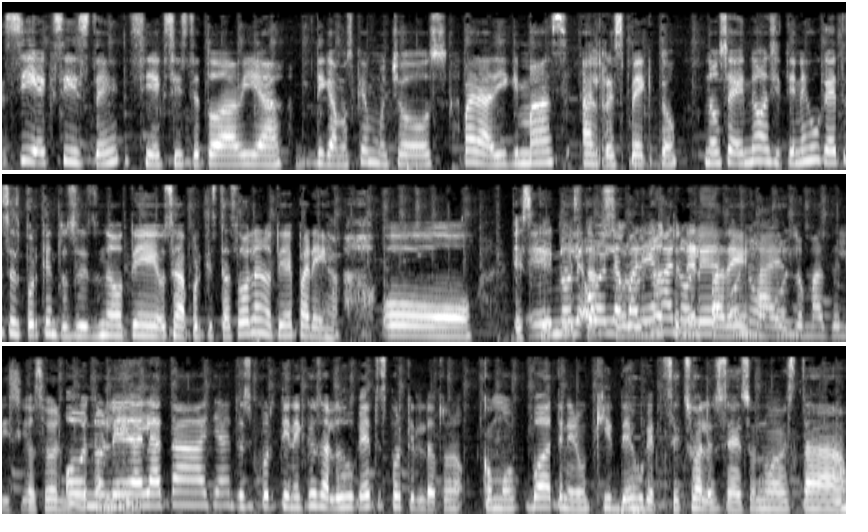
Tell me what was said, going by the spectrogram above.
sí existe, sí existe todavía, digamos que muchos paradigmas al respecto. No sé, no, si tiene juguetes es porque entonces no tiene, o sea, porque está sola, no tiene pareja. O es que eh, no le, estar o la solo, pareja no no tener le, pareja no- es lo más delicioso del mundo o no le da la talla, entonces por, tiene que usar los juguetes porque el otro no. ¿Cómo voy a tener un kit de juguetes sexuales? O sea, eso no está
